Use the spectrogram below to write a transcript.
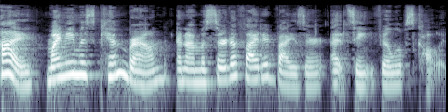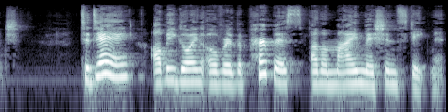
Hi, my name is Kim Brown, and I'm a certified advisor at St. Philip's College. Today, I'll be going over the purpose of a My Mission statement.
